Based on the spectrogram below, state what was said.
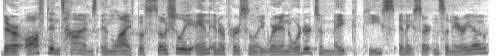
There are often times in life, both socially and interpersonally, where in order to make peace in a certain scenario,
